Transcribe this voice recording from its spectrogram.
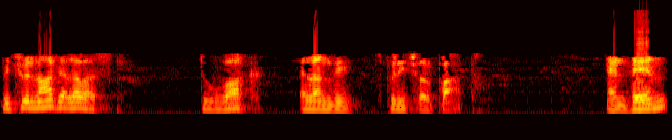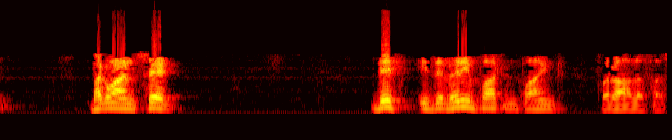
which will not allow us to walk along the spiritual path. And then Bhagavan said, this is a very important point for all of us.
